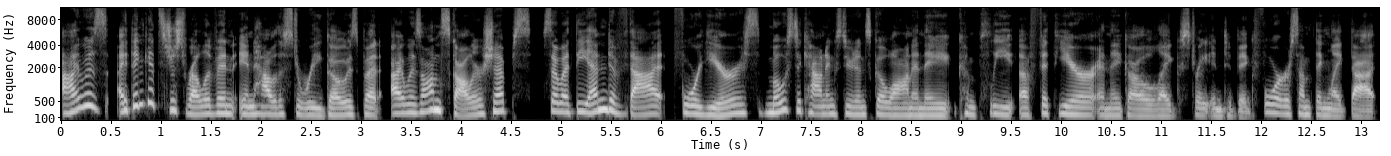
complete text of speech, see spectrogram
I was, I think it's just relevant in how the story goes, but I was on scholarships. So at the end of that four years, most accounting students go on and they complete a fifth year and they go like straight into Big Four or something like that.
